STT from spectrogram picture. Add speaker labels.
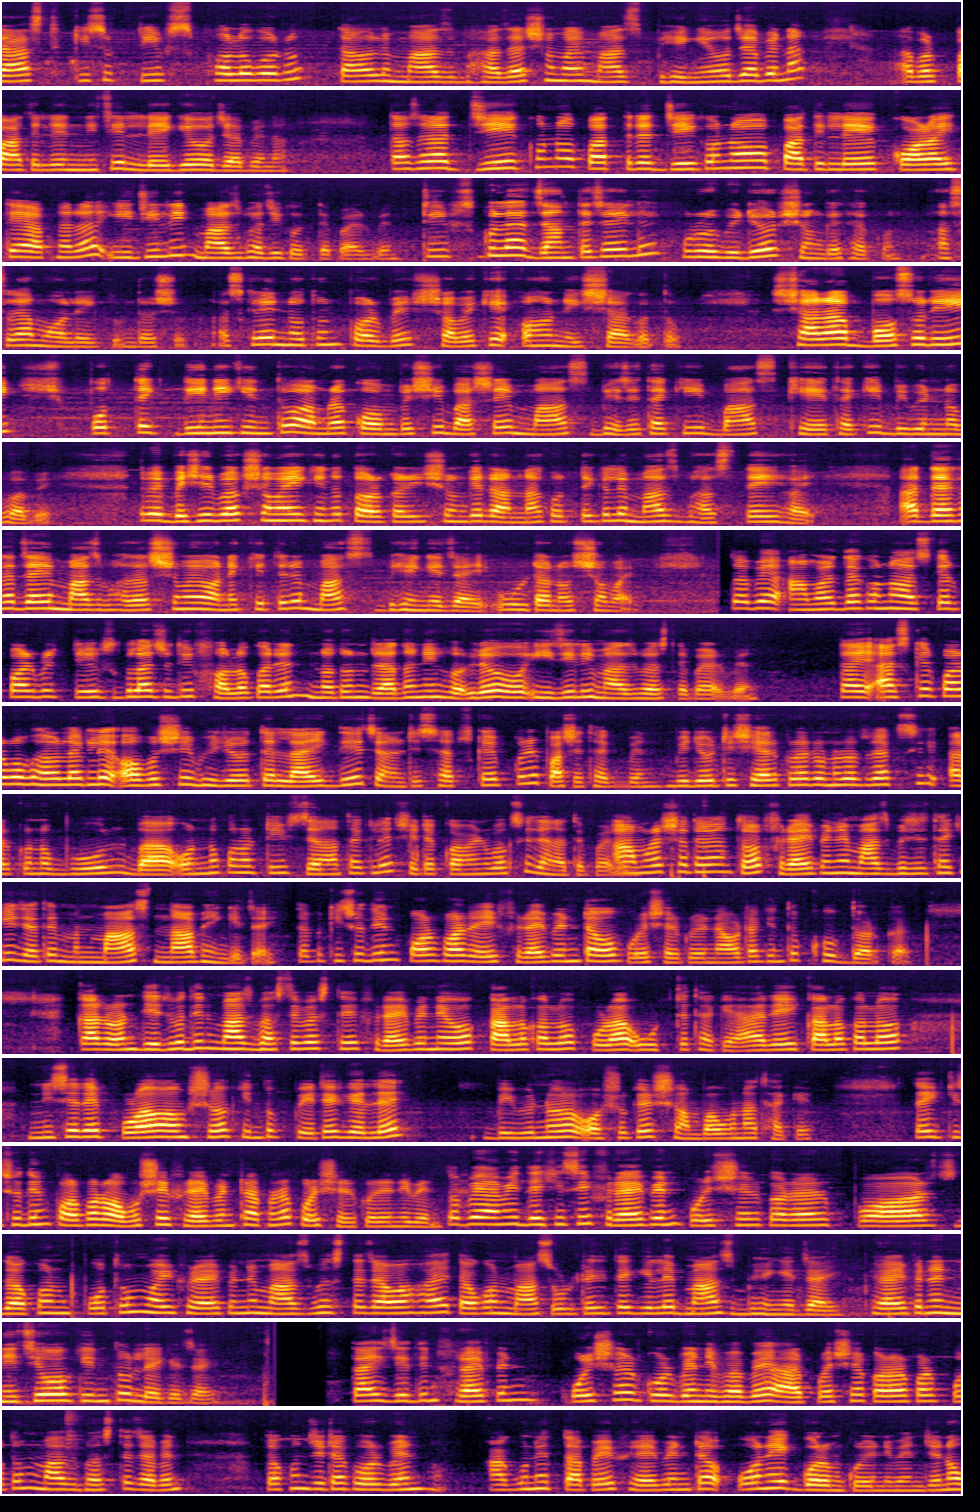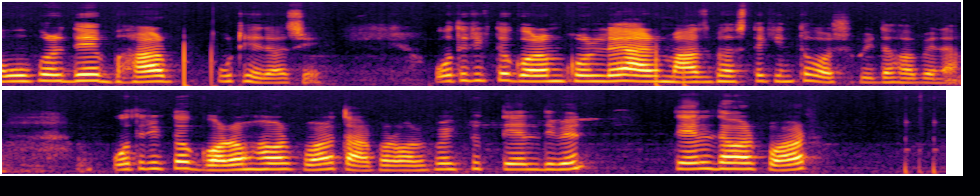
Speaker 1: Just কিছু tips follow করুন তাহলে মাছ ভাজার সময় মাছ ভেঙেও যাবে না, আবার পাতিলের নিচে লেগেও যাবে না। তাছাড়া যে কোনো পাত্রে, যে কোনো পাতিলে কড়াইতে আপনারা ইজিলি মাছ ভাজি করতে পারবেন। টিপসগুলো জানতে চাইলে পুরো ভিডিওর সঙ্গে থাকুন। আসসালামু আলাইকুম দর্শক। আজকের এই নতুন পর্বে সবাইকে অনেক স্বাগত সারা বছরই প্রত্যেক দিনই কিন্তু আমরা কম বেশি বাসায় মাছ ভেজে থাকি, মাছ খেয়ে থাকি বিভিন্নভাবে। তবে বেশিরভাগ সময়ই কিন্তু তরকারির সঙ্গে রান্না করতে গেলে মাছ ভাজতেই হয়। আর দেখা যায় মাছ ভাজার সময় অনেক ক্ষেত্রে মাছ ভেঙে যায় উল্টানোর সময়। তবে আমার দেখানো আজকের পর্বের টিপসগুলো যদি ফলো করেন, নতুন রাঁধুনি হলেও ইজিলি মাছ ভাজতে পারবেন। তাই আজকের পর্ব ভালো লাগলে অবশ্যই ভিডিওতে লাইক দিয়ে চ্যানেলটি সাবস্ক্রাইব করে পাশে থাকবেন। ভিডিওটি শেয়ার করার অনুরোধ রাখছি, আর কোনো ভুল বা অন্য কোনো টিপস জানা থাকলে সেটা কমেন্ট বক্সে জানাতে পারেন। আমরা সাধারণত ফ্রাই প্যানে মাছ ভেজে থাকি যাতে মাছ না ভেঙে যায়। তবে কিছুদিন পর পর এই ফ্রাই প্যানটাও পরিষ্কার করে নেওয়াটা কিন্তু খুব দরকার। কারণ দীর্ঘদিন মাছ ভাজতে ভাজতে ফ্রাই প্যানেও কালো কালো পোড়া উঠতে থাকে। আর এই কালো কালো নিচের এই পোড়া অংশ কিন্তু পেটে গেলে বিভিন্ন অসুখের সম্ভাবনা থাকে। তাই কিছুদিন পর পর অবশ্যই ফ্রাই প্যানটা আপনারা পরিষ্কার করে নেবেন। তবে আমি দেখেছি ফ্রাই প্যান পরিষ্কার করার পর যখন প্রথম ওই ফ্রাই প্যানে মাছ ভাজতে যাওয়া হয়, তখন মাছ উল্টে দিতে গেলে মাছ ভেঙে যায়। ফ্রাই প্যানের নিচেও কিন্তু লেগে যায়। তাই যেদিন ফ্রাই প্যান পরিষ্কার করবেন এভাবে আর পরিষ্কার করার পর প্রথম মাছ ভাজতে যাবেন, তখন যেটা করবেন, আগুনের তাপে ফ্রাই প্যানটা অনেক গরম করে নেবেন, যেন উপর দিয়ে ভাব উঠে যাচ্ছে অতিরিক্ত গরম করলে আর মাছ ভাজতে কিন্তু অসুবিধা হবে না। অতিরিক্ত গরম হওয়ার পর তারপর অল্প একটু তেল দিবেন। তেল দেওয়ার পর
